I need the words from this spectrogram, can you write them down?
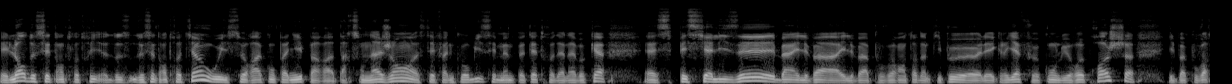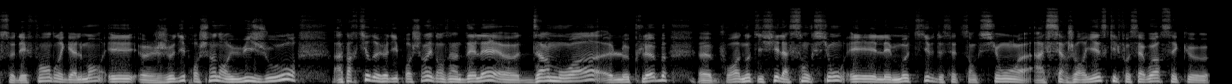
Et lors de cet, entretien, où il sera accompagné par, son agent Stéphane Courbis et même peut-être d'un avocat spécialisé, eh ben, il, va, il va pouvoir entendre un petit peu les griefs qu'on lui reproche. Il va pouvoir se défendre également. Et euh, jeudi prochain, dans huit jours, à partir de jeudi prochain et dans un délai euh, d'un mois, le club euh, pourra notifier la sanction et les motifs de cette sanction à Serge Aurier. Ce qu'il faut savoir, c'est que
